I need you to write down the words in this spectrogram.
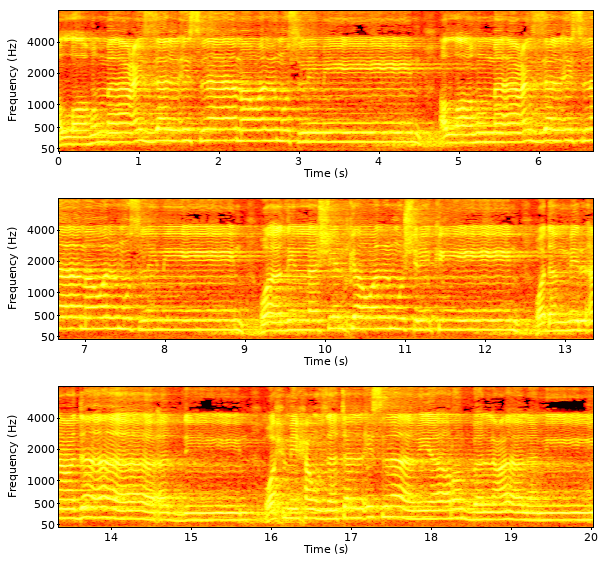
اللهم أعز الإسلام والمسلمين. اللهم أعز الإسلام والمسلمين. وأذل الشرك والمشركين. ودمر أعداء الدين. واحم حوزة الإسلام يا رب العالمين.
